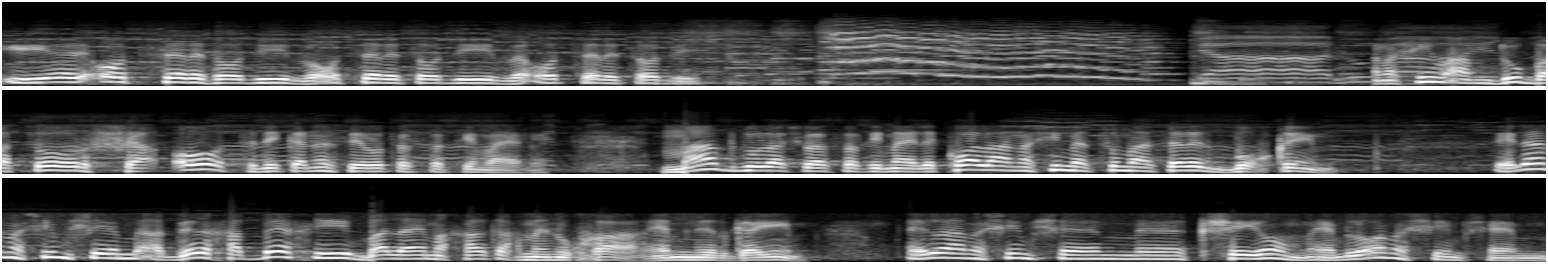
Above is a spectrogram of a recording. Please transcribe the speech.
יהיה עוד סרט הודי ועוד סרט הודי ועוד סרט הודי. אנשים עמדו בתור שעות להיכנס לראות את הסרטים האלה. מה הגדולה של הסרטים האלה? כל האנשים יצאו מהסרט בוכים. אלה אנשים שהם, דרך הבכי בא להם אחר כך מנוחה, הם נרגעים. אלה אנשים שהם אה, קשי יום, הם לא אנשים שהם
